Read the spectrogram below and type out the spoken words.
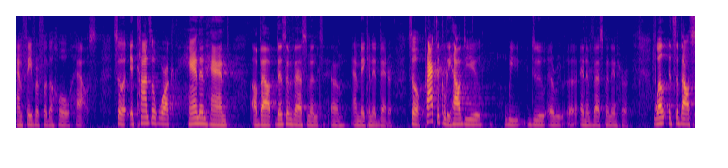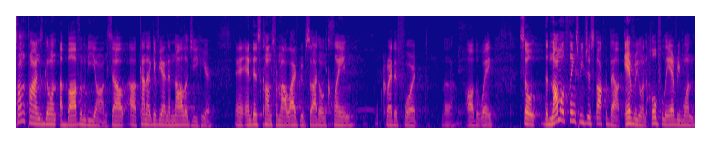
and favor for the whole house. So it kind of work hand in hand about this investment um, and making it better. So practically, how do you we do a, uh, an investment in her? Well, it's about sometimes going above and beyond. So I'll, I'll kind of give you an analogy here, and, and, this comes from our life group, so I don't claim credit for it uh, all the way. So the normal things we just talked about, everyone, hopefully everyone,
